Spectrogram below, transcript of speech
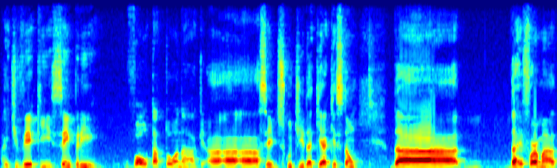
a gente vê que sempre volta à tona a, a, a ser discutida, que é a questão da, da reforma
